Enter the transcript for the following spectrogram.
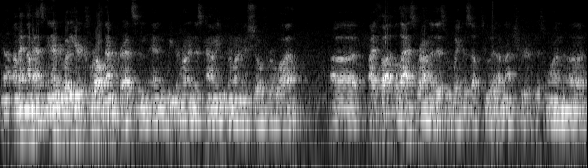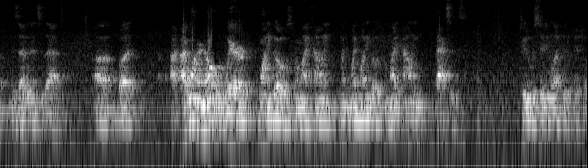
Yeah, I'm, I'm asking everybody here, because we're all Democrats, and, and we've been running this county, we've been running this show for a while. Uh, I thought the last round of this would wake us up to it. I'm not sure if this one uh, is evidence of that. Uh, but I, I want to know where money goes from my county, when, when money goes from my county taxes to a sitting elected official.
